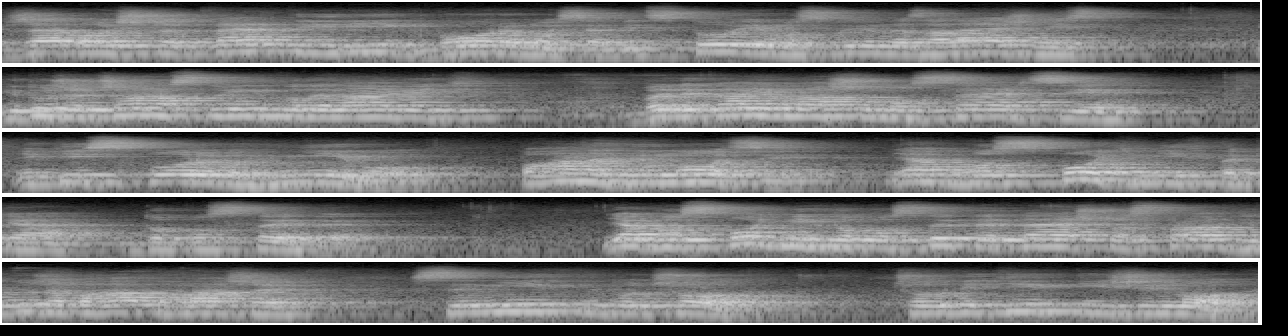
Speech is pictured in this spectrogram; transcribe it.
вже ось четвертий рік боремося, відстоюємо свою незалежність. І дуже часто інколи навіть виникає в нашому серці якийсь спорив гніву, поганих емоцій, як Господь міг таке допустити. Як Господь міг допустити те, що справді дуже багато наших синів і дочок, чоловіків і жінок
